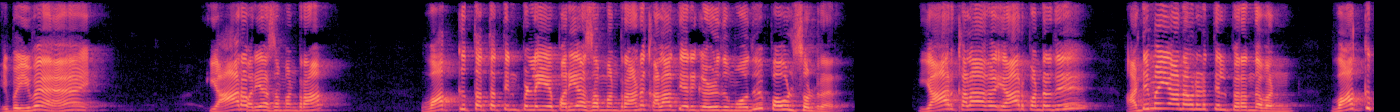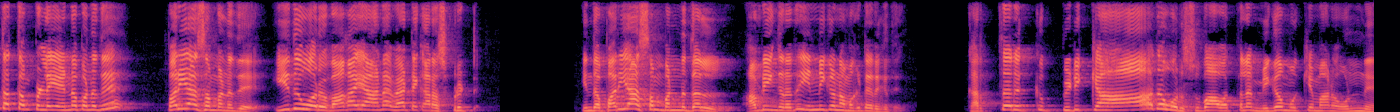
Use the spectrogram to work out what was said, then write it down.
இப்போ இவன் யாரை பரியாசம் பண்ணுறான் வாக்கு தத்தத்தின் பிள்ளையை பரியாசம் பண்ணுறான்னு கலாத்தியருக்கு எழுதும் போது பவுல் சொல்கிறார் யார் கலாக யார் பண்ணுறது அடிமையானவனிடத்தில் பிறந்தவன் வாக்கு தத்தம் பிள்ளையை என்ன பண்ணுது? பரியாசம் பண்ணுது. இது ஒரு வகையான வேட்டைக்கார ஸ்பிரிட் இந்த பரியாசம் பண்ணுதல் அப்படிங்கிறது இன்னைக்கும் நம்மக்கிட்ட இருக்குது. கர்த்தருக்கு பிடிக்காத ஒரு சுபாவத்தில் மிக முக்கியமான ஒன்று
